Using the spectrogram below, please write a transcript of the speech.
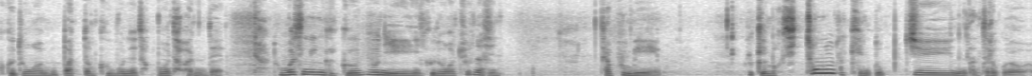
그동안 못 봤던 그분의 작품을 다 봤는데 정말 신기한 게 그분이 그동안 출연하신 작품이 그렇게 막 시청률이 이렇게 높지는 않더라고요.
